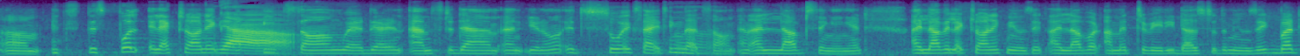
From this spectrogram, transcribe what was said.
um, it's this full electronic Yeah. upbeat song where they're in Amsterdam and you know it's so exciting that song and I loved singing it. I love electronic music. I love what Amit Trivedi does to the music. But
